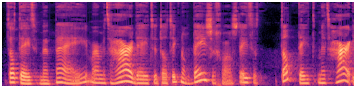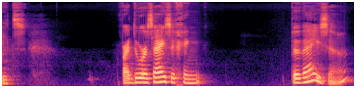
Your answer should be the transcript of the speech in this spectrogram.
dat deed het met mij, maar met haar deed het dat ik nog bezig was. Deed dat deed met haar iets. Waardoor zij zich ging bewijzen.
